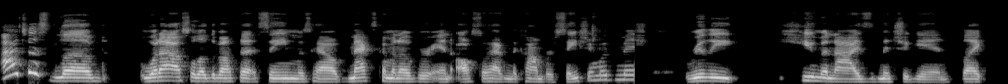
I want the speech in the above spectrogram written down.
I just loved what I also loved about that scene was how Max coming over and also having the conversation with Mitch really humanized Mitch again. Like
